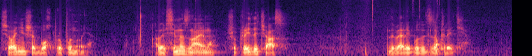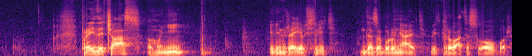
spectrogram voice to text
Сьогодні ще Бог пропонує. Але всі ми знаємо, що прийде час, двері будуть закриті. Прийде час гонінь, і він вже є в світі, де забороняють відкривати Слово Боже.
